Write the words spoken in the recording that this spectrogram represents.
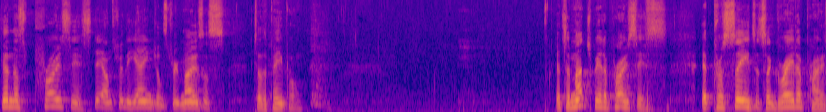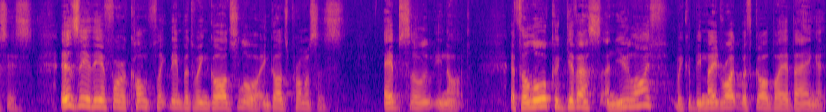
than this process down through the angels, through Moses to the people. It's a much better process. It proceeds, it's a greater process. Is there therefore a conflict then between God's law and God's promises? Absolutely not. If the law could give us a new life, we could be made right with God by obeying it.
